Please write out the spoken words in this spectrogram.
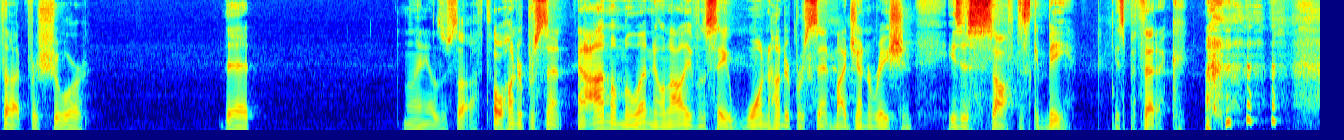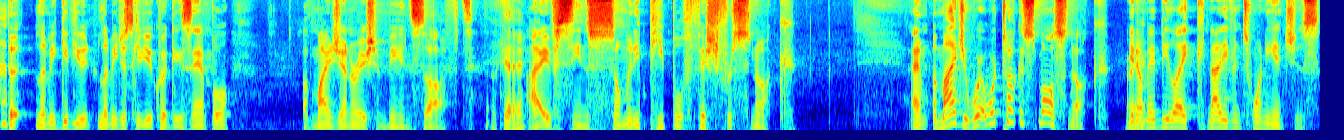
thought for sure that millennials are soft. Oh, 100%. And I'm a millennial, and I'll even say 100% my generation is as soft as can be. It's pathetic. the, let me give you let me just give you a quick example of my generation being soft. Okay. I've seen so many people fish for snook. And mind you, we're, we're talking small snook. You know, maybe like not even 20 inches.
